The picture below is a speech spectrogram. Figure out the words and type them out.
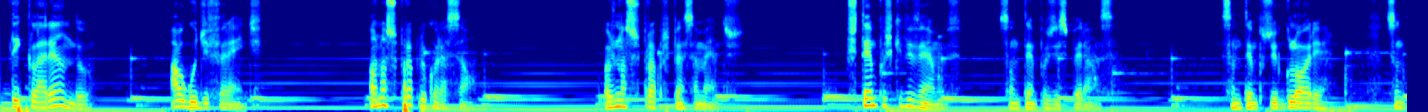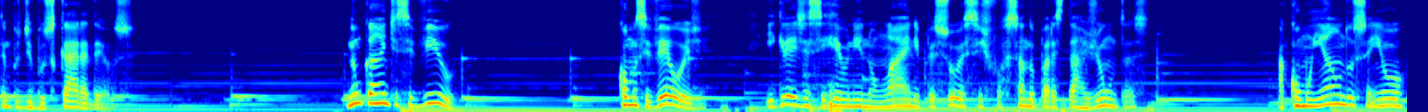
declarando algo diferente ao nosso próprio coração, aos nossos próprios pensamentos. Os tempos que vivemos são tempos de esperança, são tempos de glória, são tempos de buscar a Deus. Nunca antes se viu como se vê hoje, igrejas se reunindo online, pessoas se esforçando para estar juntas, a comunhão do Senhor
